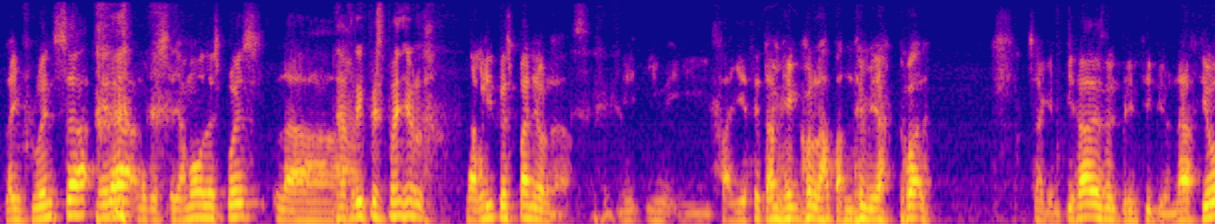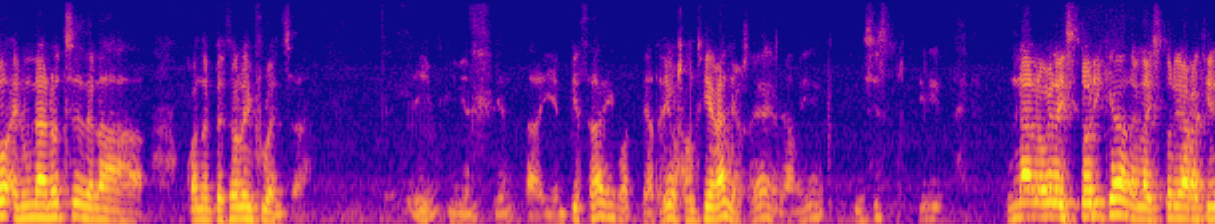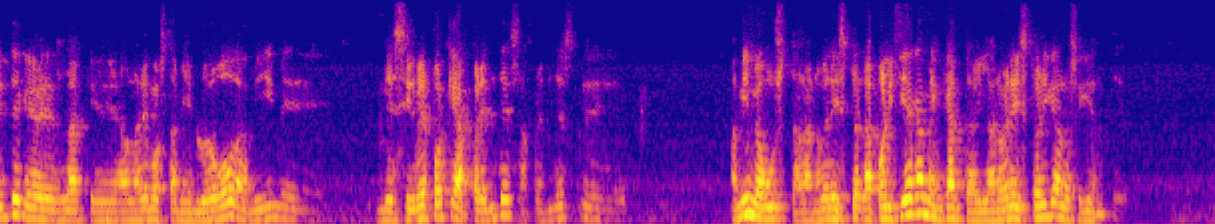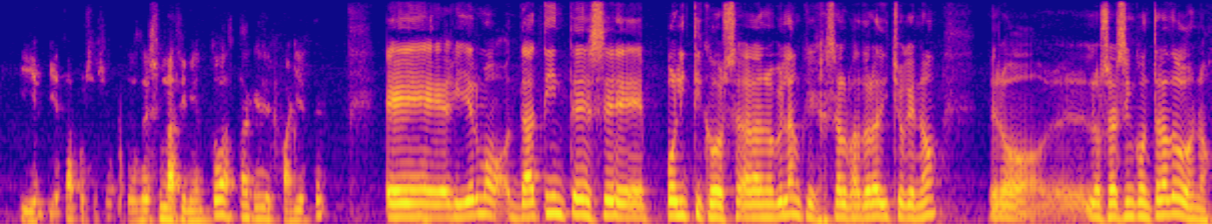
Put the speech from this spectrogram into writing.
La influenza era lo que se llamó después la, la gripe española. La gripe española. Y, y, y, fallece también con la pandemia actual. O sea que empieza desde el principio. Nació en una noche de la cuando empezó la influenza. Y, y bien, bien, ahí empieza, y bueno, ya te digo, son 100 años. ¿eh? A mí insisto, una novela histórica de la historia reciente, que es la que hablaremos también luego, a mí me, me sirve porque aprendes, aprendes que... A mí me gusta la novela histórica, la policíaca me encanta y la novela histórica lo siguiente. Y empieza, pues eso, desde su nacimiento hasta que fallece. Eh, Guillermo, ¿da tintes eh, políticos a la novela? Aunque Salvador ha dicho que no, pero eh, ¿los has encontrado o no?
